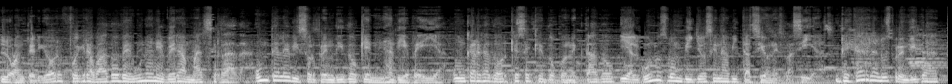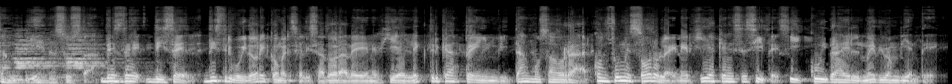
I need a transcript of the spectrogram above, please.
Lo anterior fue grabado de una nevera mal cerrada, un televisor prendido que nadie veía, un cargador que se quedó conectado y algunos bombillos en habitaciones vacías. Dejar la luz prendida también asusta. Desde Diesel, distribuidora y comercializadora de energía eléctrica, te invitamos a ahorrar. Consume solo la energía que necesites y cuida el medio ambiente.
